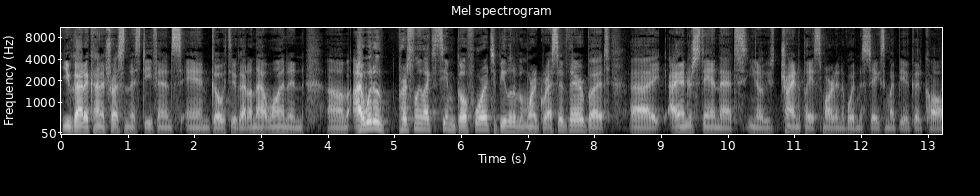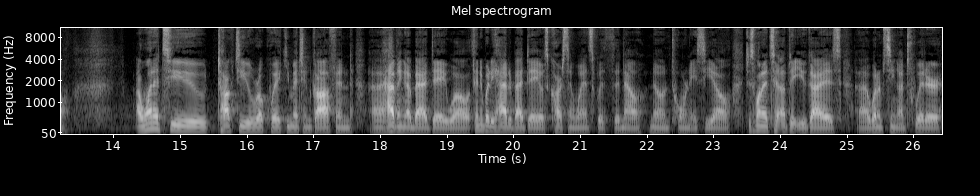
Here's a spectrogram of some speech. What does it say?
you got to kind of trust in this defense and go with your gut on that one. And um, I would have personally liked to see him go for it to be a little bit more aggressive there, but uh, I understand that you know he's trying to play it smart and avoid mistakes. It might be a good call. I wanted to talk to you real quick. You mentioned Goff and uh, having a bad day. Well, if anybody had a bad day, it was Carson Wentz with the now known torn ACL. Just wanted to update you guys uh, what I'm seeing on Twitter.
